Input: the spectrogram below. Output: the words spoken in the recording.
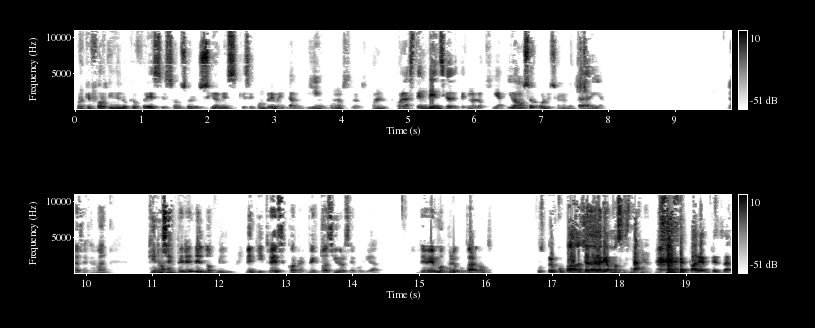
porque Fortinet lo que ofrece son soluciones que se complementan bien con, nuestros, con las tendencias de tecnología y vamos evolucionando cada día. Gracias, Germán. ¿Qué nos espera en el 2023 con respecto a ciberseguridad? ¿Debemos preocuparnos? Pues preocupados ya deberíamos estar, para empezar.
